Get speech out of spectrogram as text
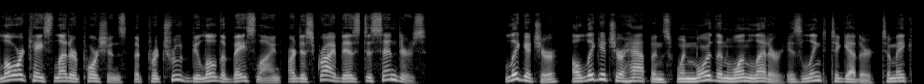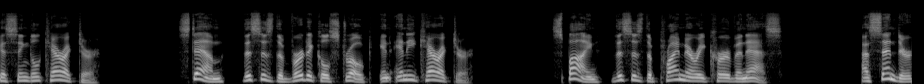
lowercase letter portions that protrude below the baseline are described as descenders. Ligature, a ligature happens when more than one letter is linked together to make a single character. Stem, this is the vertical stroke in any character. Spine, this is the primary curve in S. Ascender,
